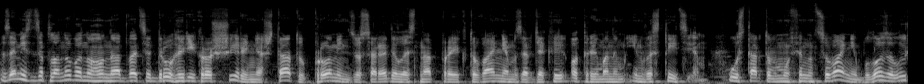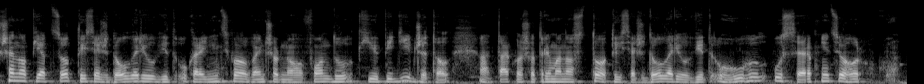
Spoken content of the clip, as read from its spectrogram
Замість запланованого на 22 рік розширення штату промінь зосередилась над проєктуванням завдяки отриманим інвестиціям. У стартовому фінансуванні було залучено 500 тисяч доларів від українського венчурного фонду QP Digital, а також отримано 100 тисяч доларів від Google у серпні цього року.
